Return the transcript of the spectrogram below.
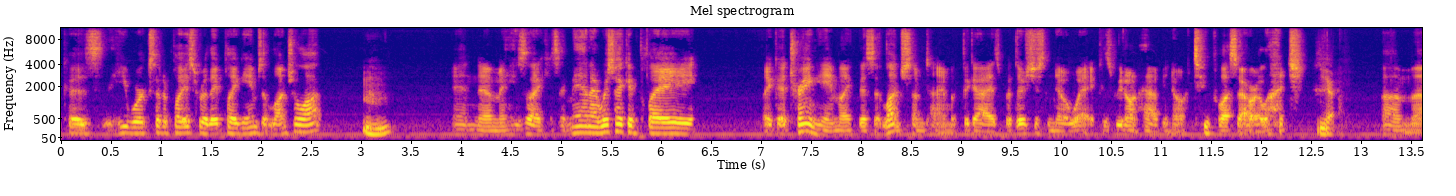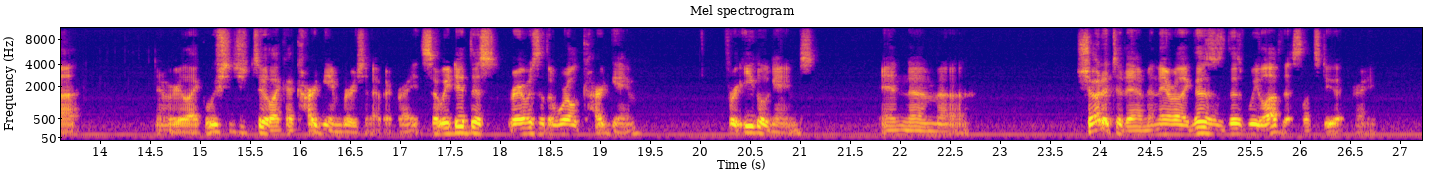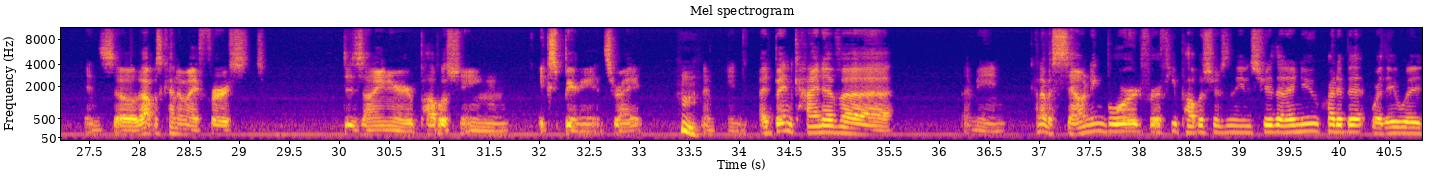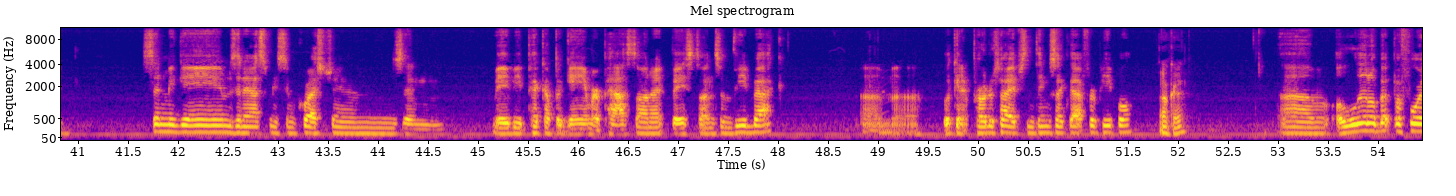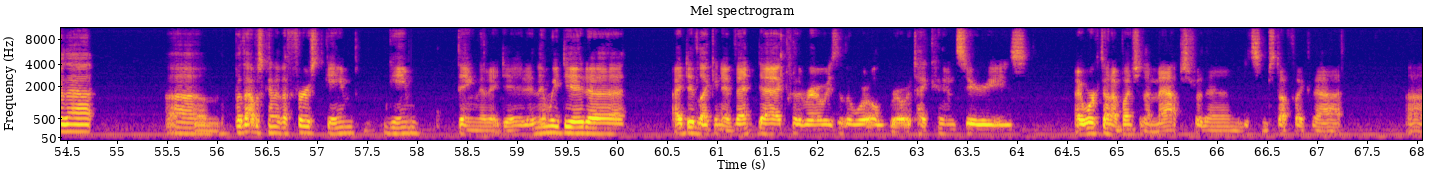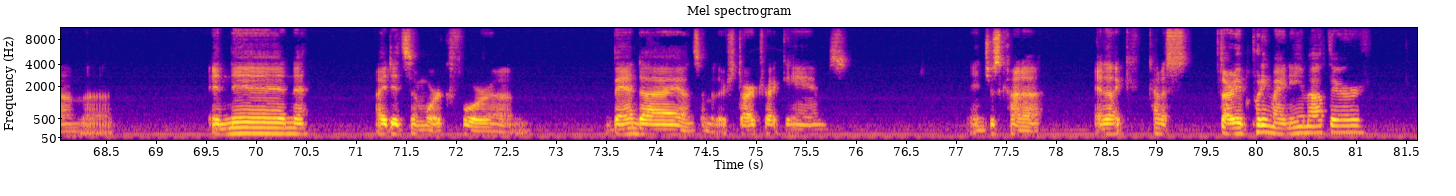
because he works at a place where they play games at lunch a lot, hmm and um, and he's like he's like man, I wish I could play like a train game like this at lunch sometime with the guys, but there's just no way because we don't have you know a two plus hour lunch. Yeah. Um, uh, and we were like, we should just do like a card game version of it, right? So we did this Railways of the World card game for Eagle Games, and um, uh, showed it to them, and they were like, "This is this. We love this. Let's do it." Right. And so that was kind of my first designer publishing experience, right? Hmm. I mean, I'd been kind of a, I mean, kind of a sounding board for a few publishers in the industry that I knew quite a bit, where they would send me games and ask me some questions and maybe pick up a game or pass on it based on some feedback. Um, uh, looking at prototypes and things like that for people. Okay. Um, a little bit before that, um, but that was kind of the first game game thing that I did. And then we did uh, I did like an event deck for the Railways of the World Railroad Tycoon series. I worked on a bunch of the maps for them, did some stuff like that. Um, uh, and then I did some work for um, Bandai on some of their Star Trek games, and just kind of and like kind of started putting my name out there.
